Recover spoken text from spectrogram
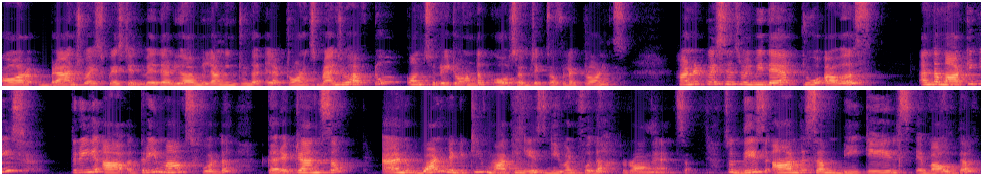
or branch wise question. Whether you are belonging to the electronics branch, you have to concentrate on the core subjects of electronics. 100 questions will be there, 2 hours. And the marking is 3, uh, 3 marks for the correct answer and 1 negative marking is given for the wrong answer. So these are the some details about the,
